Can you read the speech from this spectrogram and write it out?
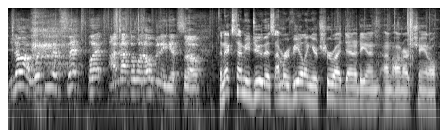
You know, I would be upset, but I'm not the one opening it, so. The next time you do this, I'm revealing your true identity on, on, on our channel.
